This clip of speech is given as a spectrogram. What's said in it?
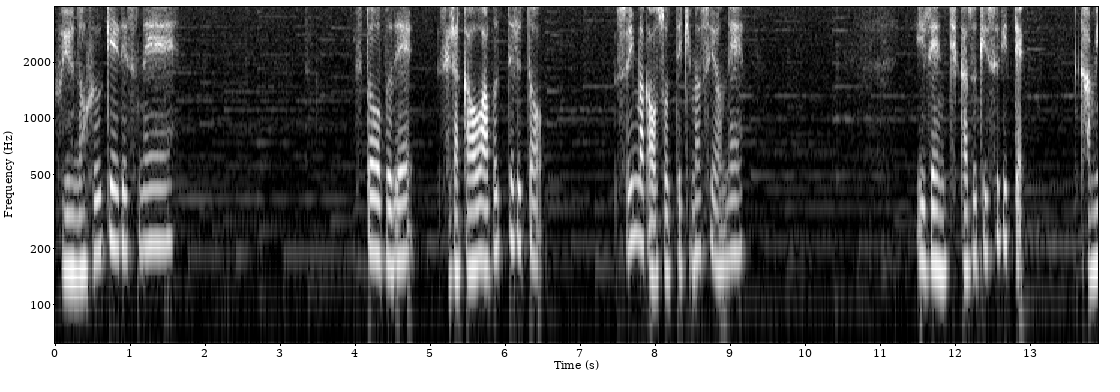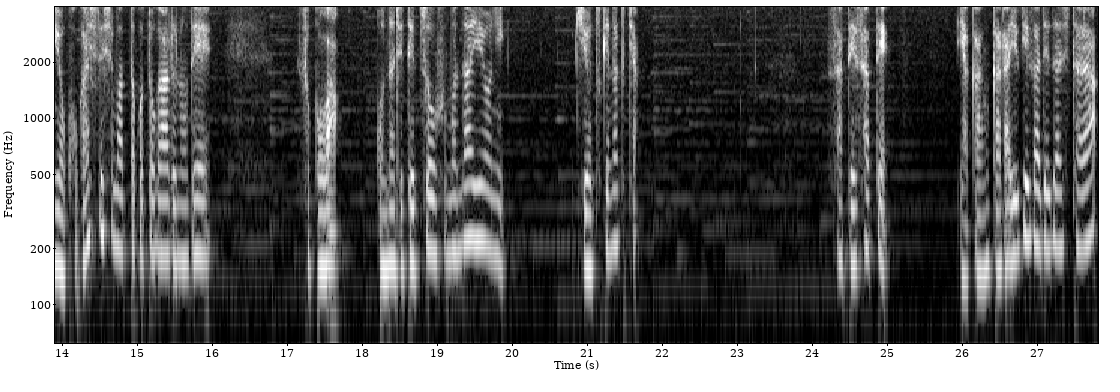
冬の風景ですね。ストーブで背中を炙ってると睡魔が襲ってきますよね。以前近づきすぎて髪を焦がしてしまったことがあるのでそこは同じ鉄を踏まないように気をつけなくちゃ。さてさて夜間から湯気が出だしたら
